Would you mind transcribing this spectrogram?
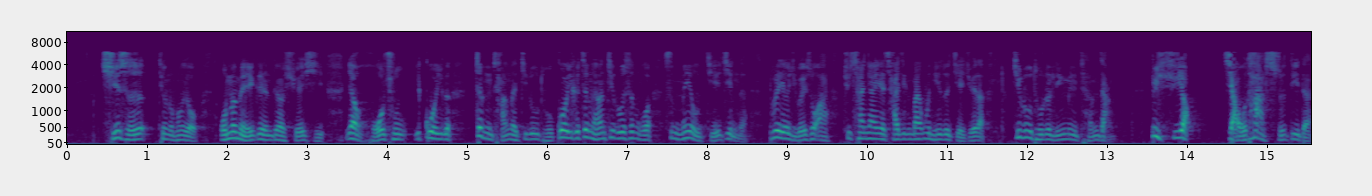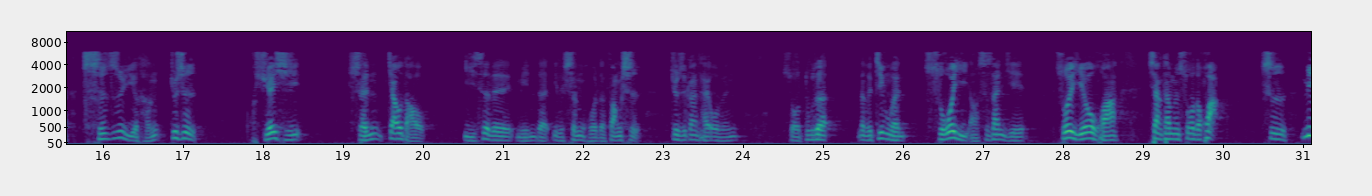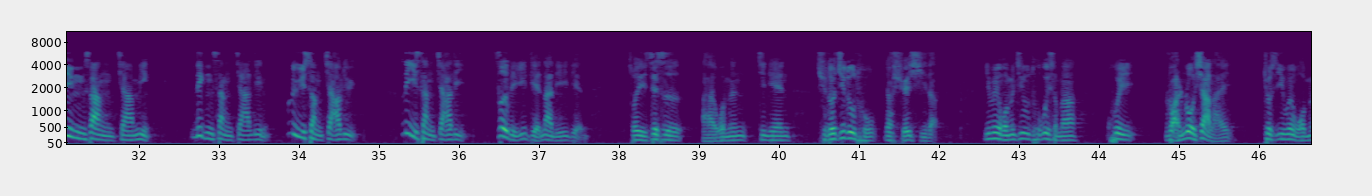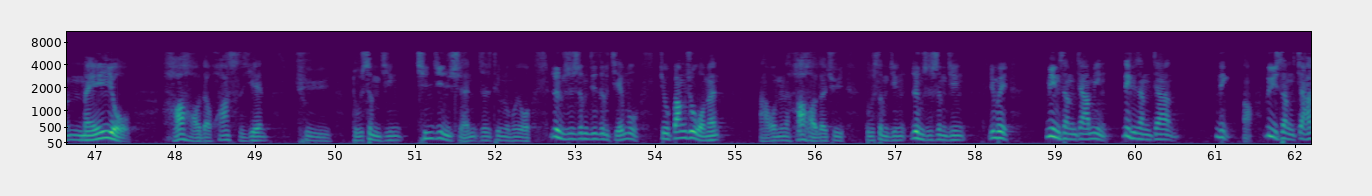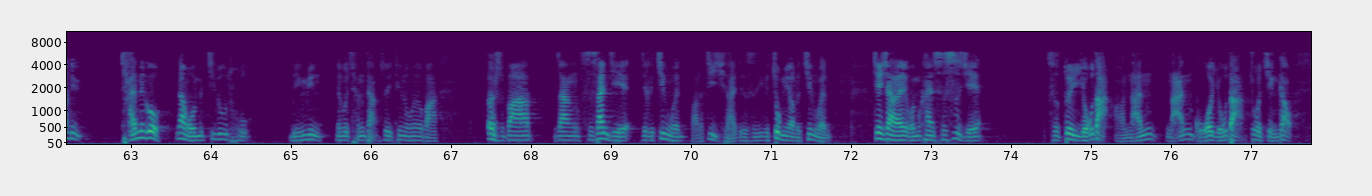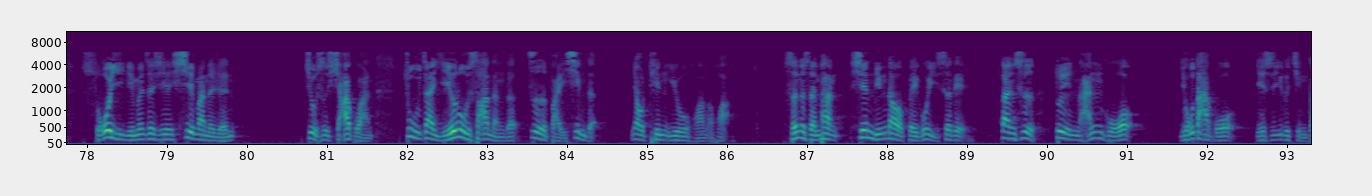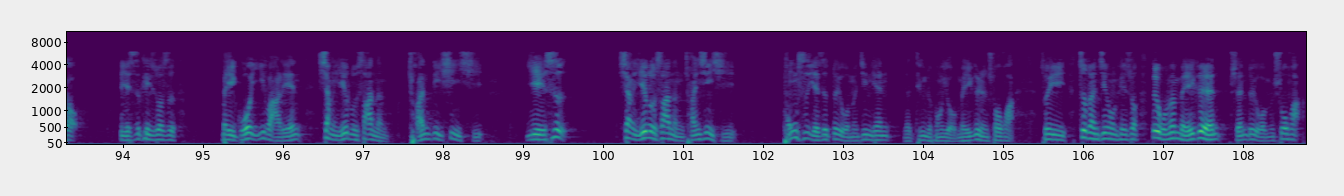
其实，听众朋友，我们每一个人都要学习，要活出一过一个正常的基督徒，过一个正常基督生活是没有捷径的。不要以为说啊，去参加一些财经班，问题就解决了。基督徒的灵命成长，必须要脚踏实地的持之以恒，就是学习神教导以色列民的一个生活的方式，就是刚才我们所读的那个经文。所以啊，十三节，所以耶和华向他们说的话。是命上加命，令上加令，律上加律，利上加利，这里一点那里一点，所以这是啊我们今天许多基督徒要学习的，因为我们基督徒为什么会软弱下来，就是因为我们没有好好的花时间去读圣经，亲近神。这是听众朋友认识圣经这个节目就帮助我们啊，我们好好的去读圣经，认识圣经，因为。命上加命，令上加令啊，律上加律，才能够让我们基督徒灵命能够成长。所以听众朋友把二十八章十三节这个经文把它记起来，这个是一个重要的经文。接下来我们看十四节，是对犹大啊南南国犹大做警告。所以你们这些亵慢的人，就是辖管住在耶路撒冷的这百姓的，要听耶和华的话。神的审判先临到北国以色列，但是对南国犹大国也是一个警告，也是可以说是北国以法莲向耶路撒冷传递信息，也是向耶路撒冷传信息，同时也是对我们今天的听众朋友每一个人说话。所以这段经文可以说对我们每一个人，神对我们说话，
